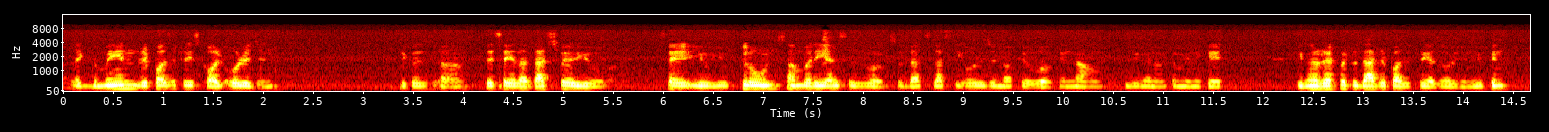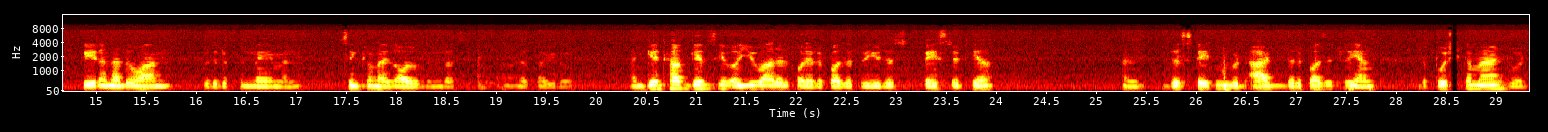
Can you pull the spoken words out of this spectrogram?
like the main repository is called origin because uh, they say that that's where you say you, you clone somebody else's work. So that's that's the origin of your work, and now you're gonna communicate. You're gonna refer to that repository as origin. You can create another one with a different name and synchronize all of them. That's uh, that's how you do it. And GitHub gives you a URL for a repository. You just paste it here. And this statement would add the repository and the push command would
